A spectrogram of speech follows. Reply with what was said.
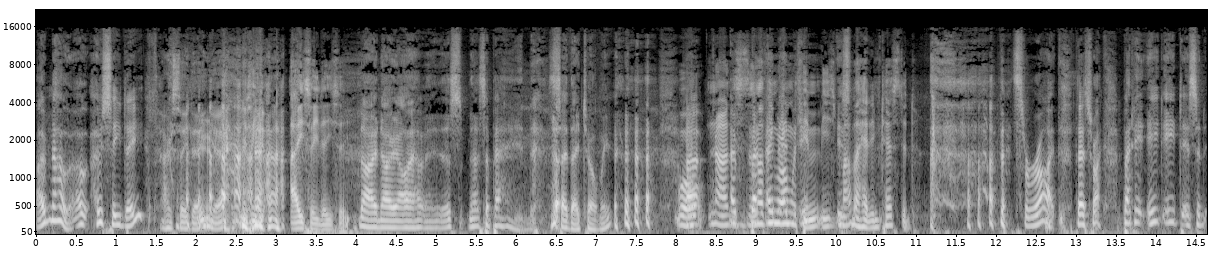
Oh, no, o- OCD? OCD, yeah. You ACDC? No, no, I, that's, that's a band, so they tell me. Well, Uh, no, there's but- nothing and- wrong with it him. His mother had him tested. That's right. That's right. But it, it, it is an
